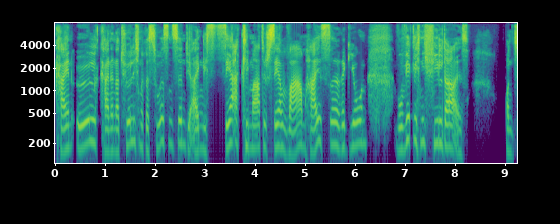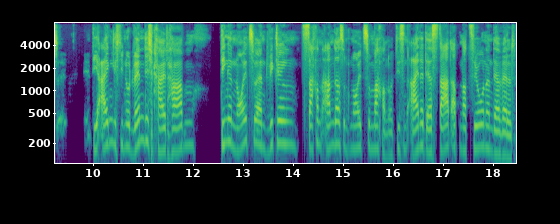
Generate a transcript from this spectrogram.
kein Öl, keine natürlichen Ressourcen sind, die eigentlich sehr klimatisch, sehr warm, heiße Region, wo wirklich nicht viel da ist. Und die eigentlich die Notwendigkeit haben, Dinge neu zu entwickeln, Sachen anders und neu zu machen. Und die sind eine der Start-up-Nationen der Welt.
